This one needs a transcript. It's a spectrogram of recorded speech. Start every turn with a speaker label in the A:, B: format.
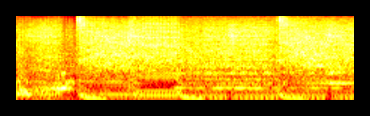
A: Música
